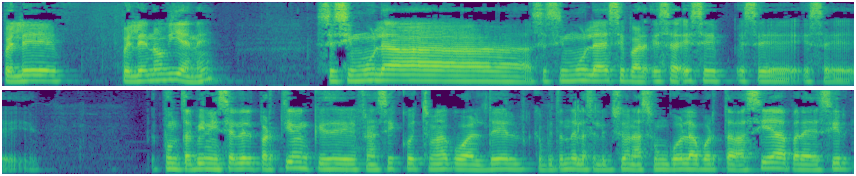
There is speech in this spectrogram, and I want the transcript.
Pelé, Pelé no viene. Se simula, se simula ese, par- esa- ese, ese, ese puntapié inicial del partido en que Francisco Chamaco Valdés, el capitán de la selección, hace un gol a puerta vacía para decir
